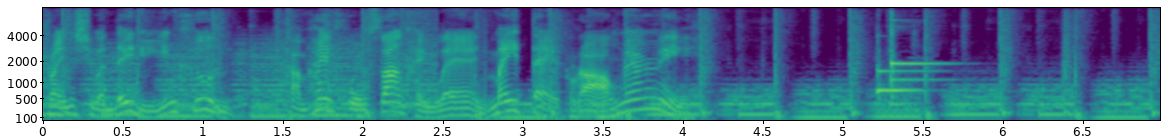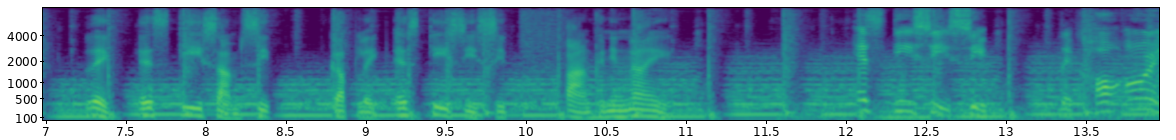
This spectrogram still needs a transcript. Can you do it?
แรงเฉือนได้ดียิ่งขึ้นทำให้โครงสร้างแข็งแรงไม่แตกร้าวง่ายเหล็ก SD 30กับเหล็ก SD 40ต่างกันยังไง SD 40เหล็กข้ออ้อย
